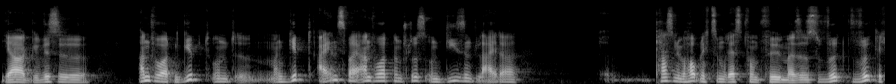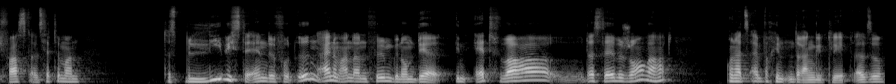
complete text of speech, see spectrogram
ja gewisse Antworten gibt. Und äh, man gibt ein, zwei Antworten am Schluss und die sind leider, äh, passen überhaupt nicht zum Rest vom Film. Also es wirkt wirklich fast, als hätte man das beliebigste Ende von irgendeinem anderen Film genommen, der in etwa dasselbe Genre hat und hat es einfach hinten dran geklebt. Also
